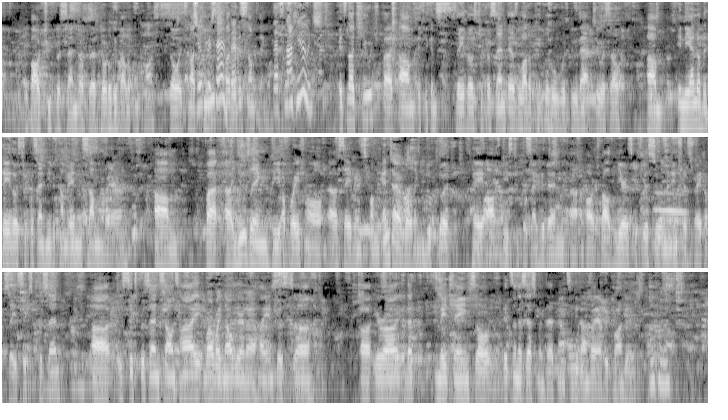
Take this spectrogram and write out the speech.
about two percent of the total development cost. So it's not 2%, huge, but it is something. That's not huge. It's not huge, but um, if you can save those two percent, there's a lot of people who would do that too. So, um, in the end of the day, those two percent need to come in somewhere. Um, but uh, using the operational uh, savings from the entire building, you could pay off these two percent within uh, about 12 years if you assume an interest rate of say six percent. Uh, Six percent sounds high. Well, right now we're in a high interest. Uh, uh, era that may change. So it's an assessment that needs to be done by every project.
